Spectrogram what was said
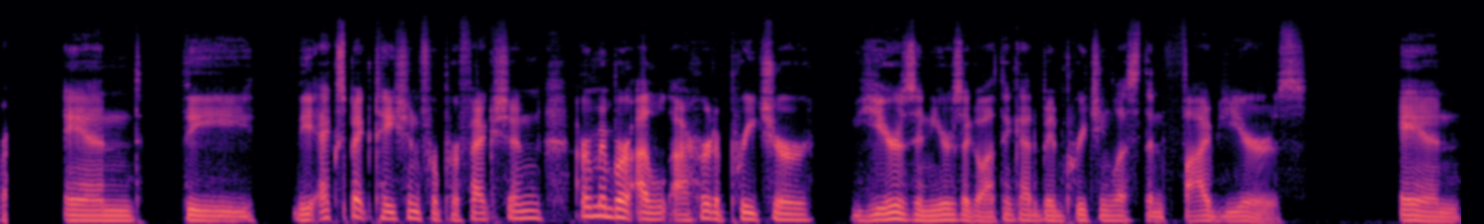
Right. And the the expectation for perfection. I remember I, I heard a preacher years and years ago. I think I'd been preaching less than five years, and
